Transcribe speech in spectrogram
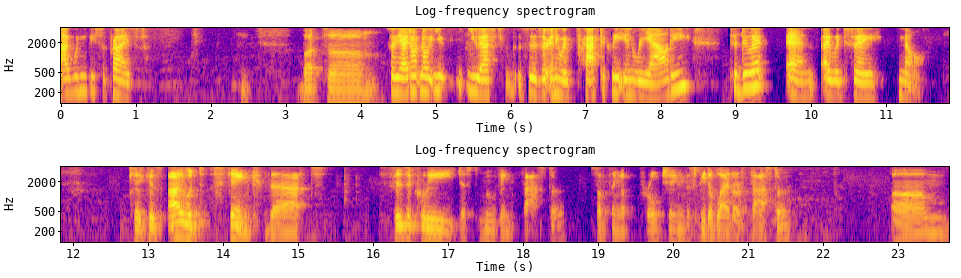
I wouldn't be surprised. But um, so yeah, I don't know. You you asked, is, is there any way practically in reality to do it? And I would say no. Okay, because I would think that physically just moving faster, something approaching the speed of light or faster, um,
